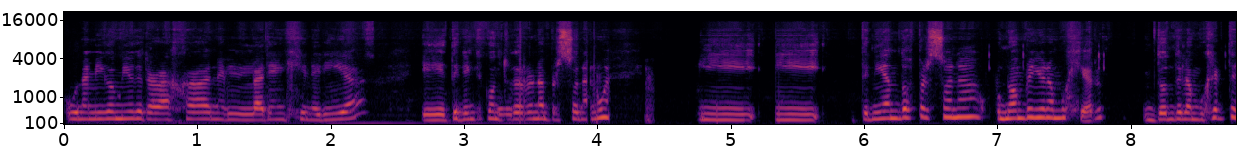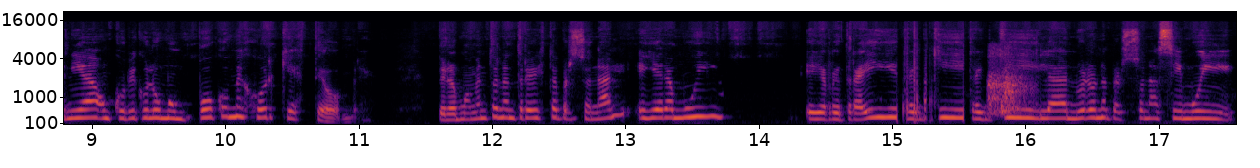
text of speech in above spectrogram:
un amigo mío que trabajaba en el área de ingeniería eh, tenían que contratar a una persona nueva. Y, tenían dos personas, un hombre y una mujer, donde la mujer tenía un currículum un poco mejor que este hombre. Pero al momento de la entrevista personal, ella era muy eh, retraída, tranquila, tranquila, no era una persona así muy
